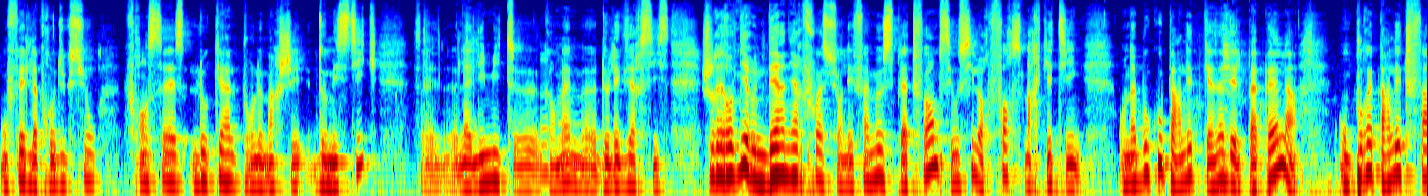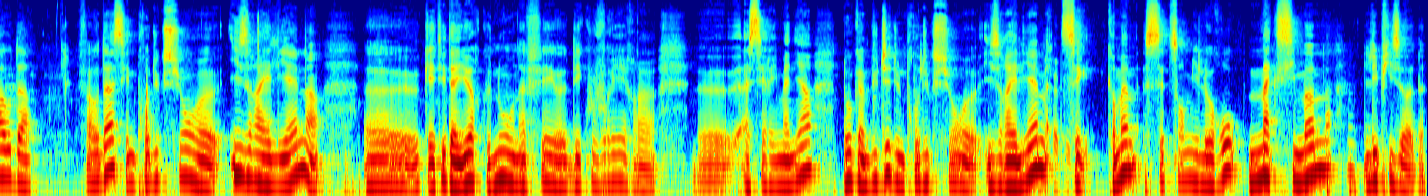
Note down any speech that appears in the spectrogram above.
on fait de la production française locale pour le marché domestique? C'est la limite euh, quand mhm. même euh, de l'exercice. Je voudrais revenir une dernière fois sur les fameuses plateformes, c'est aussi leur force marketing. On a beaucoup parlé de Casa del Papel, on pourrait parler de Fauda. Fauda, c'est une production euh, israélienne euh, qui a été d'ailleurs que nous on a fait euh, découvrir euh, à Sérimania. Donc un budget d'une production israélienne, c'est quand même 700 000 euros maximum l'épisode.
